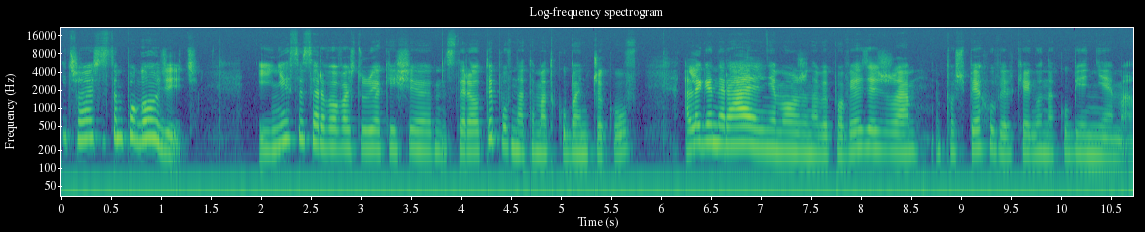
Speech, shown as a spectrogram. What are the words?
i trzeba się z tym pogodzić. I nie chcę serwować tu jakichś e, stereotypów na temat Kubańczyków, ale generalnie można by powiedzieć, że pośpiechu wielkiego na Kubie nie ma.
